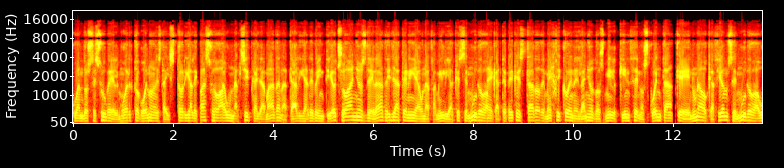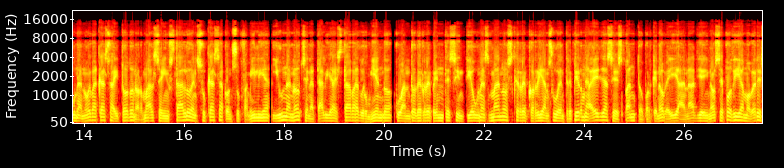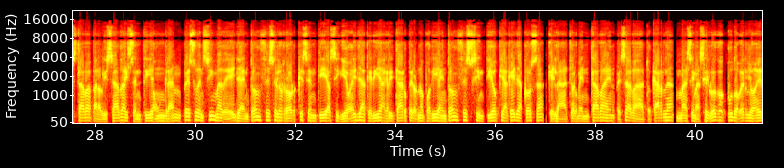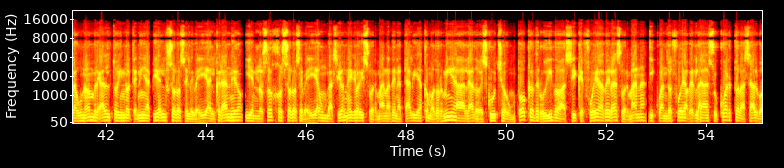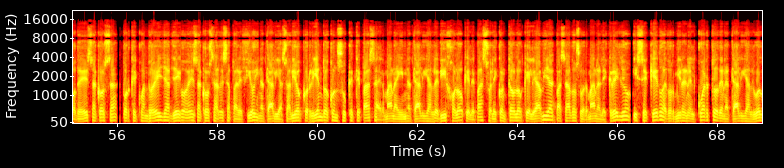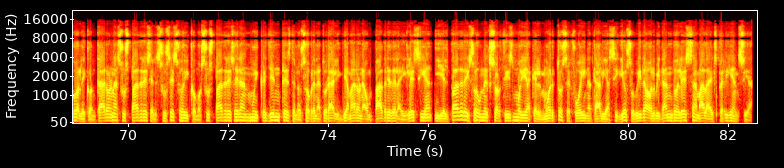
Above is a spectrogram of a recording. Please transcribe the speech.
Cuando se sube el muerto bueno esta historia le pasó a una chica llamada Natalia de 28 años de edad. Ella tenía una familia que se mudó a Ecatepec Estado de México en el año 2015 nos cuenta que en una ocasión se mudó a una nueva casa y todo normal se instaló en su casa con su familia y una noche Natalia estaba durmiendo cuando de repente sintió unas manos que recorrían su entrepierna. Ella se espantó porque no veía a nadie y no se podía mover estaba paralizada y sentía un gran peso encima de ella entonces el horror que sentía siguió. Ella quería gritar pero no podía. Entonces sintió que aquella cosa que la atormentaba empezaba a tocarla más y más y luego pudo verlo. Era un hombre alto y no tenía piel solo se le veía el cráneo y en los ojos solo se veía un vacío negro y su hermana de Natalia como dormía al lado escuchó un poco de ruido así que fue a ver a su hermana y cuando fue a verla a su cuarto la salvo de esa cosa porque cuando ella llegó esa cosa desapareció y Natalia salió corriendo con su ¿qué te pasa hermana? y Natalia le dijo lo que le pasó le contó lo que le había pasado su hermana le creyó y se quedó a dormir en el cuarto de Natalia luego le contaron a sus padres el suceso y como sus padres eran muy creyentes de lo sobrenatural llamaron a un padre de la iglesia y el padre hizo un exorcismo y aquel muerto se fue y Natalia siguió su vida olvidándole esa mala experiencia.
